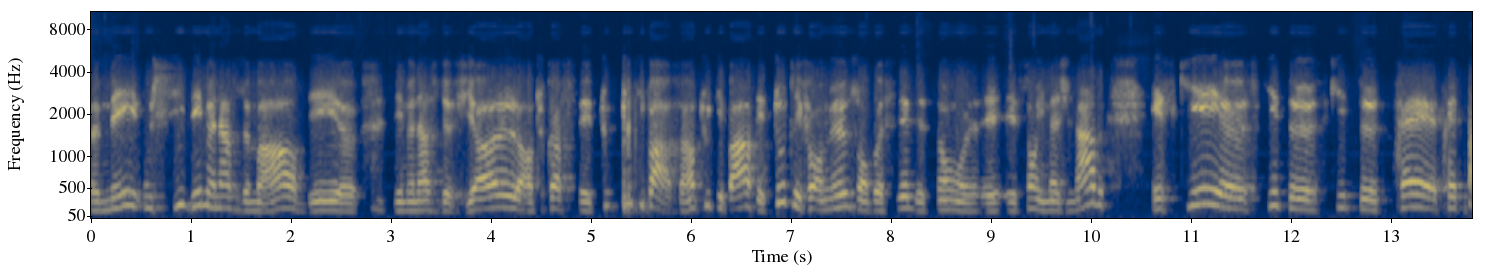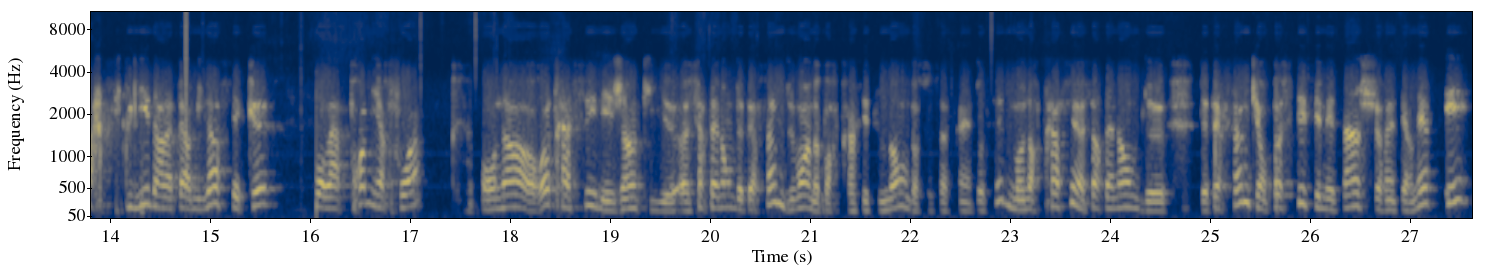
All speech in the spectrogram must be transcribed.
mais aussi des menaces de mort, des, des menaces de viol. En tout cas, c'est tout, tout y passe, hein, tout y passe et toutes les formules sont possibles et sont, et, sont imaginables. Et ce qui est, ce qui est, ce qui est très, très particulier dans la Mila, c'est que pour la première fois, on a retracé les gens qui, euh, un certain nombre de personnes, du moins on n'a pas retracé tout le monde parce que ça serait impossible, mais on a retracé un certain nombre de, personnes qui ont posté ces messages sur Internet et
